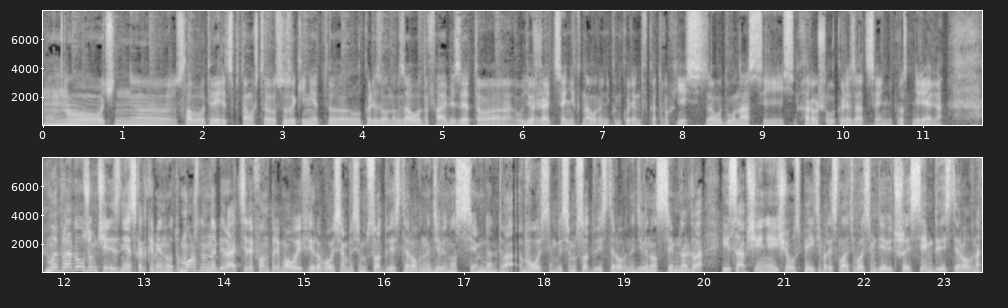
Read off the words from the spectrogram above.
Ну, очень э, слабо в это верится, потому что у Сузуки нет э, локализованных заводов, а без этого удержать ценник на уровне конкурентов, которых есть заводы у нас, и хорошая локализация, не просто нереально. Мы продолжим через несколько минут. Можно набирать телефон прямого эфира 8 800 200 ровно 9702. 8 800 200 ровно 9702. И сообщение еще успеете прислать 8 967 200 ровно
